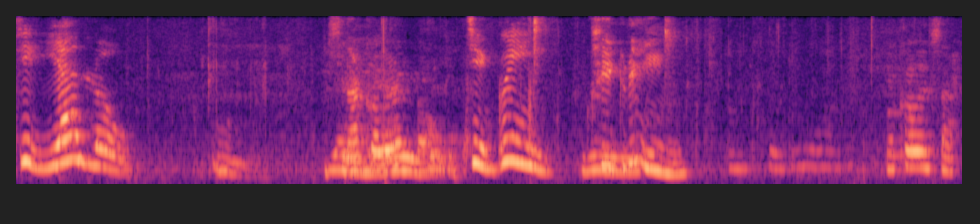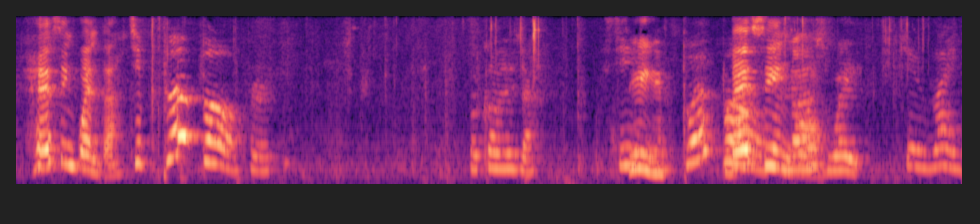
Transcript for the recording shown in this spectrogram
See yellow. That color. See green. Sí, green. What color is that? G50. See purple. What color is that? Sigue. purple. B5. Wait. See white.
